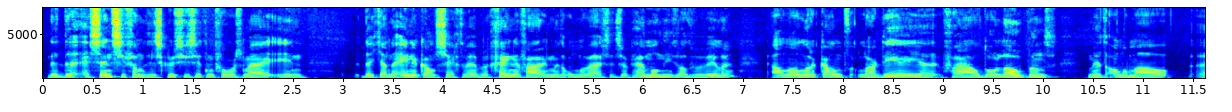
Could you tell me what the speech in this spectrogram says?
de, de essentie van de discussie zit hem volgens mij in dat je aan de ene kant zegt: we hebben geen ervaring met onderwijs, dit is ook helemaal niet wat we willen. Aan de andere kant lardeer je je verhaal doorlopend met allemaal eh,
